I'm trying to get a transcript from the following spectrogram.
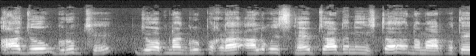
આ જો ગ્રુપ છે જો આપણા ગ્રુપ પકડાય આ લોકો સ્નેપચેટ અને ઇન્સ્ટાના મારફતે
